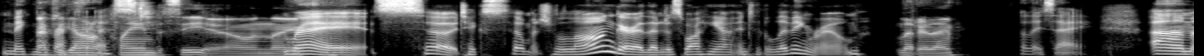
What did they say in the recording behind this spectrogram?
make my get on a plane to see you and like Right. So it takes so much longer than just walking out into the living room. literally. what they say. Um,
